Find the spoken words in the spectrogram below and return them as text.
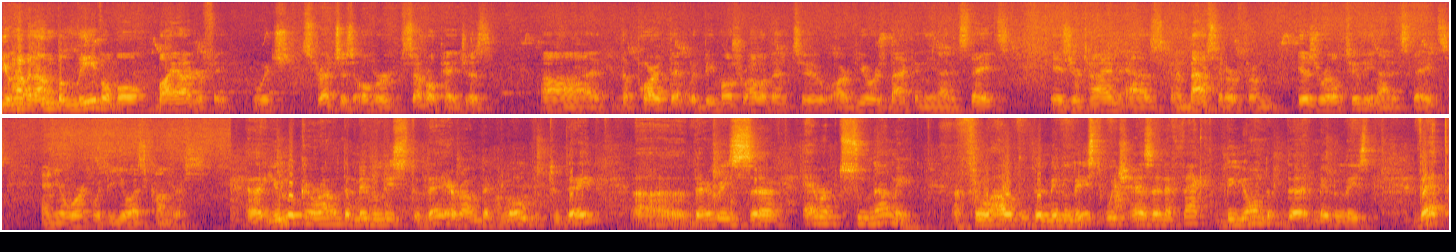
You have an unbelievable biography, which stretches over several pages. Uh, the part that would be most relevant to our viewers back in the United States is your time as an ambassador from Israel to the United States and your work with the U.S. Congress. Uh, you look around the Middle East today, around the globe today, uh, there is uh, Arab tsunami uh, throughout the Middle East, which has an effect beyond the Middle East. That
